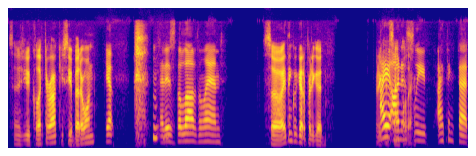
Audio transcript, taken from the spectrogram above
as soon as you collect a rock, you see a better one. Yep. that is the law of the land. So I think we got a pretty good, pretty good I sample there. honestly, I think that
